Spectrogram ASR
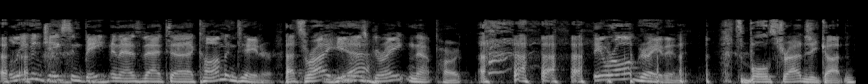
well, even Jason Bateman as that uh, commentator. That's right. He yeah. was great in that part. they were all great in it. It's a bold strategy, Cotton.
